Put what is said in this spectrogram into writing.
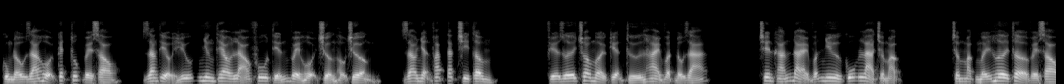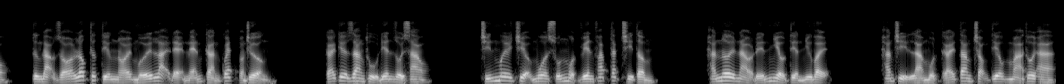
cùng đấu giá hội kết thúc về sau, giang tiểu hữu nhưng theo lão phu tiến về hội trường hậu trường, giao nhận pháp tác chi tâm. Phía dưới cho mời kiện thứ hai vật đấu giá. Trên khán đài vẫn như cũng là trầm mặc trầm mặc mấy hơi thở về sau, từng đạo gió lốc thức tiếng nói mới lại đè nén càn quét toàn trường. Cái kia giang thủ điên rồi sao? Chín mươi triệu mua xuống một viên pháp tắc chi tâm. Hắn nơi nào đến nhiều tiền như vậy? Hắn chỉ là một cái tam trọng tiêu mà thôi à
